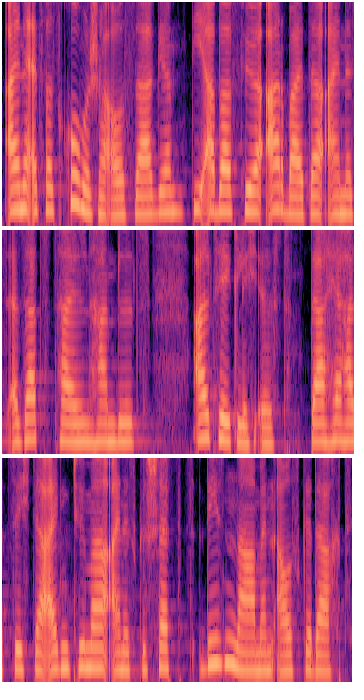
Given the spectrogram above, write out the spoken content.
Eine etwas komische Aussage, die aber für Arbeiter eines Ersatzteilenhandels alltäglich ist. Daher hat sich der Eigentümer eines Geschäfts diesen Namen ausgedacht.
